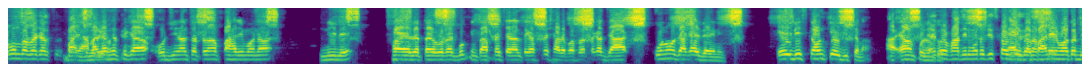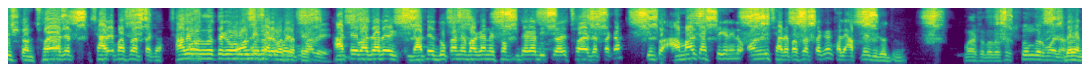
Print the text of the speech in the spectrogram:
এমন ভাবে ভাই আমার কাছে থেকে অরিজিনাল চট্টগ্রাম পাহাড়ি ময়না নিলে ছয় হাজার টাকা করে রাখব কিন্তু আপনার চ্যানেল থেকে আসলে সাড়ে পাঁচ হাজার টাকা যা কোনো জায়গায় দেয়নি। এই ডিসকাউন্ট কেউ দিচ্ছে না। এখন পর্যন্ত। একবার পানির মতো ডিসকাউন্ট পানির মতো টাকা। হাটে বাজারে ঘাটে দোকানে বাগানে সব জায়গায় বিক্রি হয় ছয় হাজার টাকা। কিন্তু আমার কাছ থেকে নিলে অনলি সাড়ে পাঁচ হাজার টাকা খালি আপনার ভিডিওর জন্য। মাশাআল্লাহ দর্শক সুন্দর ময়না। দেখেন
